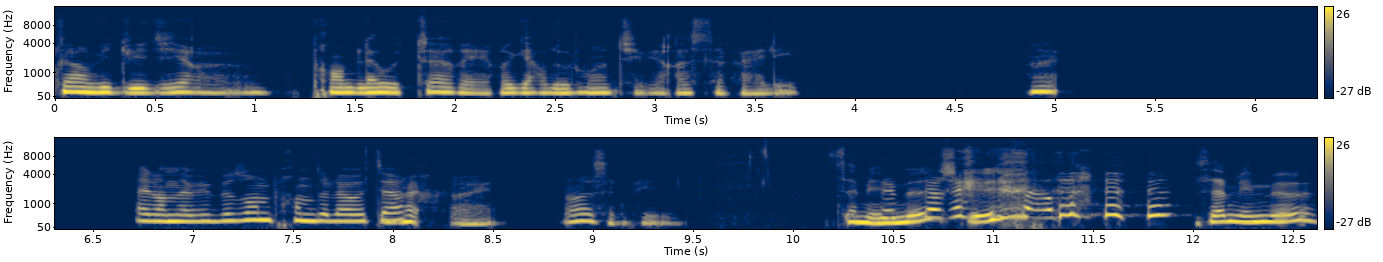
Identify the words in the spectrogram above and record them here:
J'ai envie de lui dire, euh, prends de la hauteur et regarde au loin, tu verras, ça va aller. Elle en avait besoin de prendre de la hauteur Ouais, ouais. Oh, ça me fait, ça m'émeut. ça m'émeut.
